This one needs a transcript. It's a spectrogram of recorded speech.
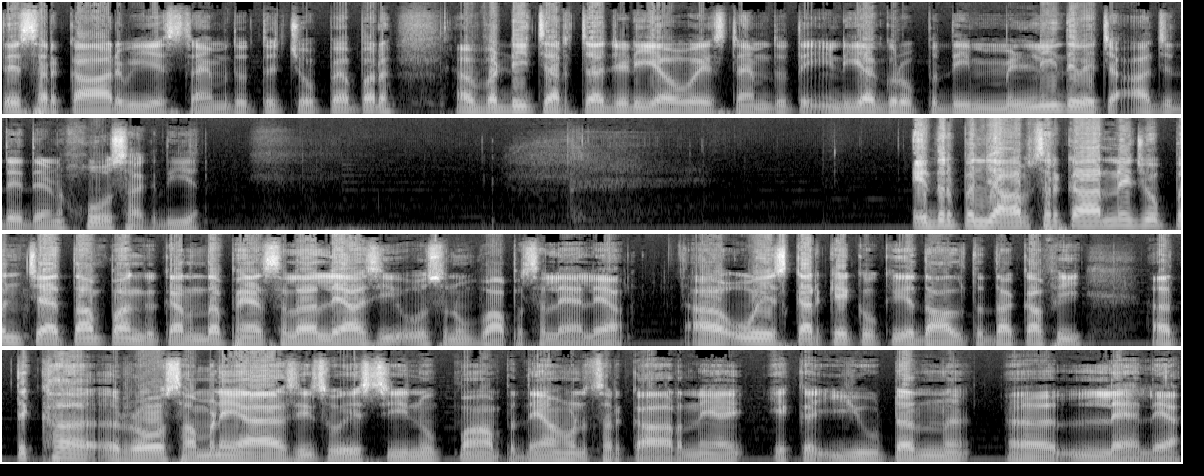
ਤੇ ਸਰਕਾਰ ਵੀ ਇਸ ਟਾਈਮ ਦੇ ਉੱਤੇ ਚੁੱਪ ਹੈ ਪਰ ਵੱਡੀ ਚਰਚਾ ਜਿਹੜੀ ਆ ਉਹ ਇਸ ਟਾਈਮ ਦੇ ਉੱਤੇ ਇੰਡੀਆ ਗਰੁੱਪ ਦੀ ਮਿਲਣੀ ਦੇ ਵਿੱਚ ਅੱਜ ਦੇ ਦਿਨ ਹੋ ਸਕਦੀ ਹੈ ਇਧਰ ਪੰਜਾਬ ਸਰਕਾਰ ਨੇ ਜੋ ਪੰਚਾਇਤਾਂ ਭੰਗ ਕਰਨ ਦਾ ਫੈਸਲਾ ਲਿਆ ਸੀ, ਉਸ ਨੂੰ ਵਾਪਸ ਲੈ ਲਿਆ। ਉਹ ਇਸ ਕਰਕੇ ਕਿਉਂਕਿ ਅਦਾਲਤ ਦਾ ਕਾਫੀ ਤਿੱਖਾ ਰੋ ਸਾਹਮਣੇ ਆਇਆ ਸੀ, ਸੋ ਇਸ ਚੀਜ਼ ਨੂੰ ਭਾਂਪਦਿਆਂ ਹੁਣ ਸਰਕਾਰ ਨੇ ਇੱਕ ਯੂ ਟਰਨ ਲੈ ਲਿਆ।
